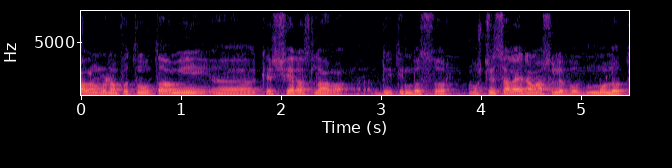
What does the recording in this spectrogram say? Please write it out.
পালন করলাম প্রথমত আমি কেশিয়ার আসলাম দুই, তিন বছর। মসজিদ চালাইলাম আসলে মূলত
